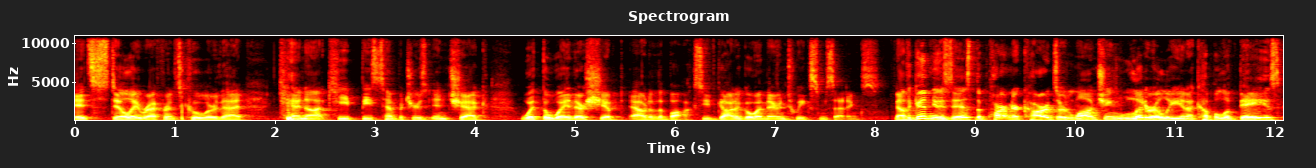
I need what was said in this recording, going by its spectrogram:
it's still a reference cooler that cannot keep these temperatures in check with the way they're shipped out of the box. You've got to go in there and tweak some settings. Now the good news is the partner cards are launching literally in a couple of days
